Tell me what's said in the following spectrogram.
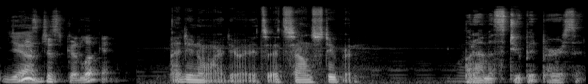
Mm-hmm. Yeah. he's just good looking. I do know why I do it. It's, it sounds stupid. But I'm a stupid person.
